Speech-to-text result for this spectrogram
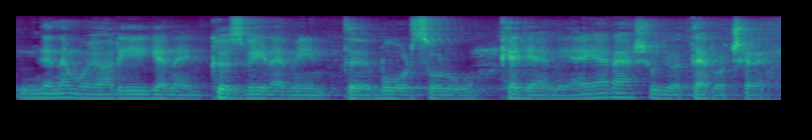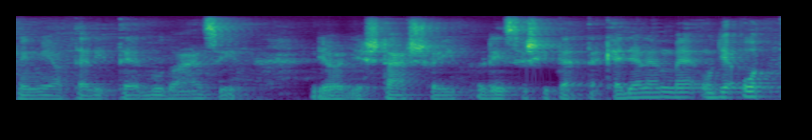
ugye nem olyan régen egy közvéleményt borzoló kegyelmi eljárás, ugye a terrorcselekmény miatt elítélt Budaházi György és társai részesítette kegyelembe. Ugye ott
